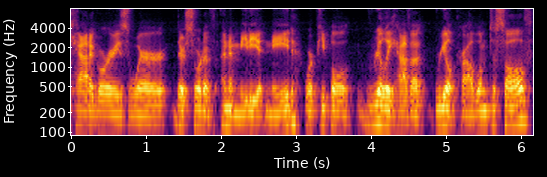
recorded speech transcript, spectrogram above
categories where there's sort of an immediate need, where people really have a real problem to solve.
